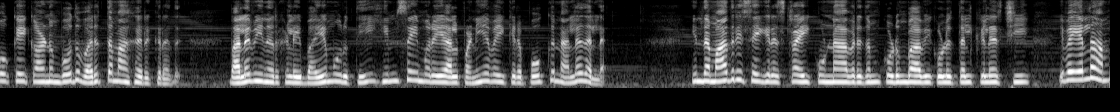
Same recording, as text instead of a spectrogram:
போக்கை காணும்போது வருத்தமாக இருக்கிறது. பலவீனர்களை பயமுறுத்தி ஹிம்சை முறையால் பணிய வைக்கிற போக்கு நல்லதல்ல. இந்த மாதிரி செய்கிற ஸ்ட்ரைக் உண்ணாவிரதம் கொடும்பாவி கொளுத்தல் கிளர்ச்சி இவையெல்லாம்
